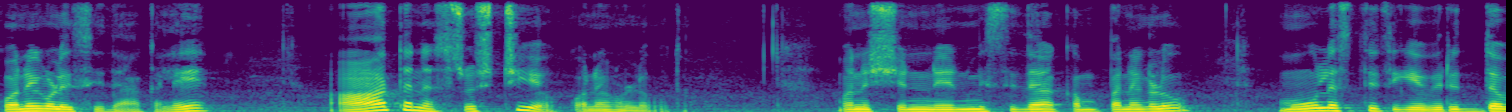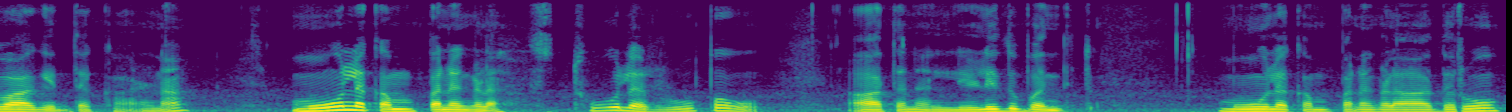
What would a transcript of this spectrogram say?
ಕೊನೆಗೊಳಿಸಿದಾಗಲೇ ಆತನ ಸೃಷ್ಟಿಯು ಕೊನೆಗೊಳ್ಳುವುದು. ಮನುಷ್ಯನು ನಿರ್ಮಿಸಿದ ಕಂಪನಗಳು ಮೂಲ ಸ್ಥಿತಿಗೆ ವಿರುದ್ಧವಾಗಿದ್ದ ಕಾರಣ ಮೂಲ ಕಂಪನಗಳ ಸ್ಥೂಲ ರೂಪವು ಆತನಲ್ಲಿಳಿದು ಬಂದಿತು. ಮೂಲ ಕಂಪನಗಳಾದರೂ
